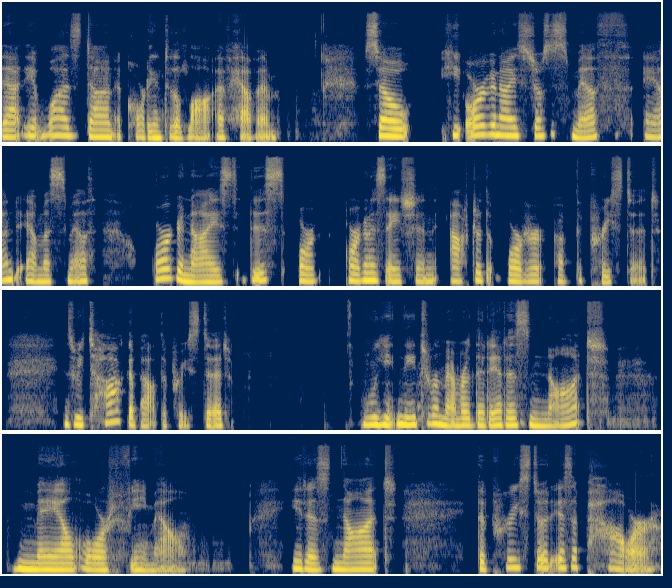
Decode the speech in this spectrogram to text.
that it was done according to the law of heaven. So he organized Joseph Smith and Emma Smith, organized this or organization after the order of the priesthood. As we talk about the priesthood, we need to remember that it is not male or female. It is not, the priesthood is a power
